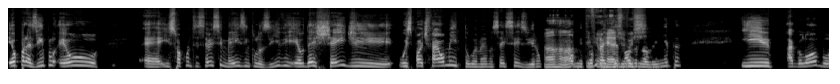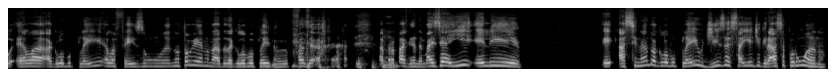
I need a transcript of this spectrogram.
Eu, por exemplo, eu é, isso aconteceu esse mês, inclusive, eu deixei de. O Spotify aumentou, né? Não sei se vocês viram. aumentou para R$19,90. E a Globo, ela, a Globo Play, ela fez um. Eu não tô ganhando nada da Globo Play, não, eu vou fazer a, a propaganda. Mas e aí, ele. Assinando a Globo Play, o Deezer saía de graça por um ano.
